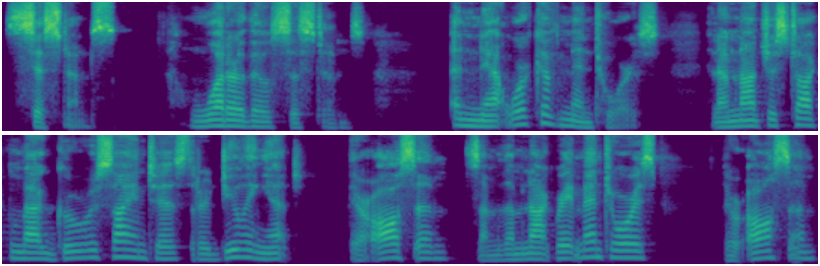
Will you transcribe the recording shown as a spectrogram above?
Systems. What are those systems? A network of mentors. And I'm not just talking about guru scientists that are doing it. They're awesome. Some of them not great mentors. They're awesome.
